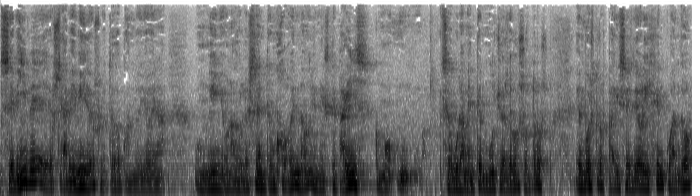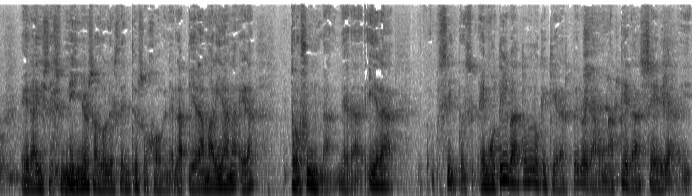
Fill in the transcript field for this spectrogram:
se vive o se ha vivido, sobre todo cuando yo era un niño, un adolescente, un joven, ¿no? en este país, como seguramente muchos de vosotros en vuestros países de origen cuando erais niños, adolescentes o jóvenes. La piedad mariana era profunda era, y era, sí, pues emotiva, todo lo que quieras, pero era una piedad seria y,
